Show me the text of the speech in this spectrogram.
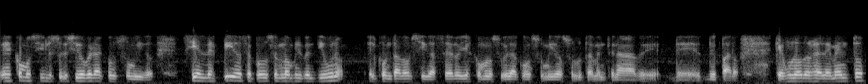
es como si, si hubiera consumido. Si el despido se produce en 2021, el contador sigue a cero y es como si hubiera consumido absolutamente nada de, de, paro, que es uno de los elementos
